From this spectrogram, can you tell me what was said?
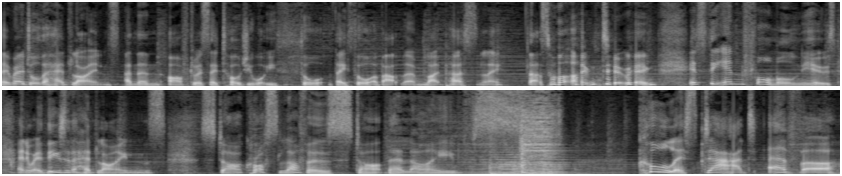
They read all the headlines and then afterwards they told you what you thought they thought about them, like personally. That's what I'm doing. It's the informal news. Anyway, these are the headlines. Star-crossed lovers start their lives. Coolest dad ever.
